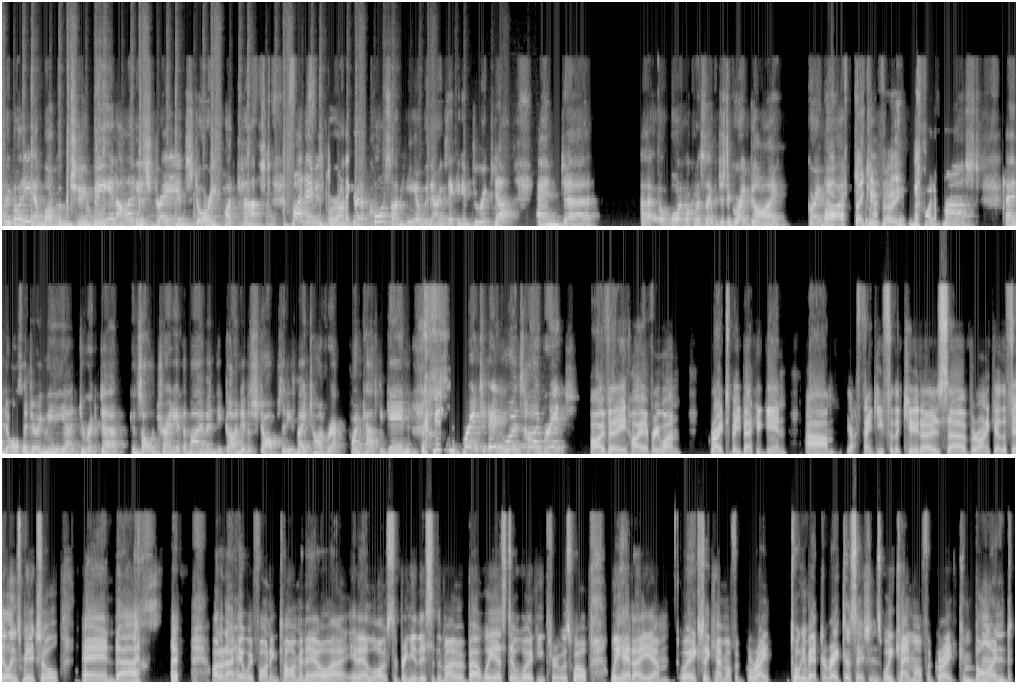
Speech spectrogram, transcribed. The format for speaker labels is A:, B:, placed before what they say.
A: Hi, everybody, and welcome to BNI, the Australian Story Podcast. My name is Veronica, and of course, I'm here with our Executive Director and uh, uh, what, what, can I say? We're Just a great guy. Great oh, guy.
B: Oh, thank you, V.
A: Podcast and also doing the uh, director consultant training at the moment. The guy never stops, and he's made time for our podcast again. Mr. Brent Edwards. Hi, Brent.
B: Hi, V. Hi, everyone. Great to be back again. Um, yeah, thank you for the kudos, uh, Veronica. The feeling's mutual, and uh, I don't know how we're finding time in our uh, in our lives to bring you this at the moment, but we are still working through as well. We had a um, we actually came off a great talking about director sessions, we came off a great combined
